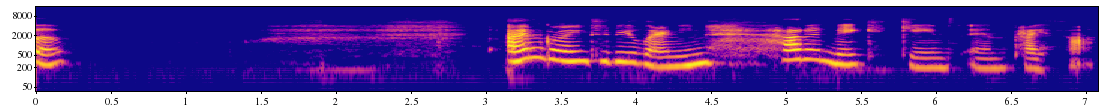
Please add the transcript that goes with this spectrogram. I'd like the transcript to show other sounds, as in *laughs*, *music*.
Hello. I'm going to be learning how to make games in Python.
